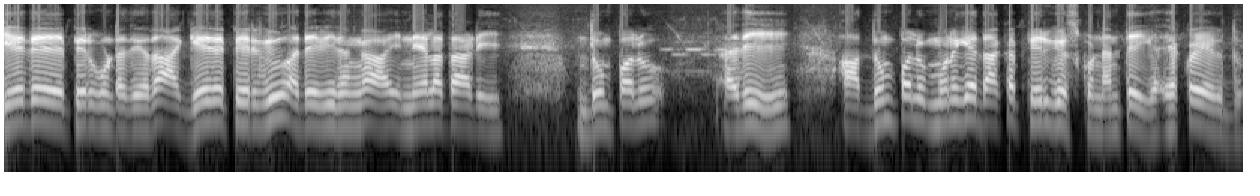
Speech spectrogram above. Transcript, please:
గేదె పెరుగు ఉంటుంది కదా ఆ గేదె పెరుగు అదేవిధంగా నేలతాడి దుంపలు అది ఆ దుంపలు మునిగేదాకా పెరుగు వేసుకోండి అంతే ఇక ఎక్కువ వేయద్దు.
